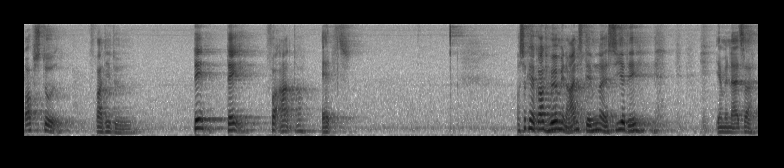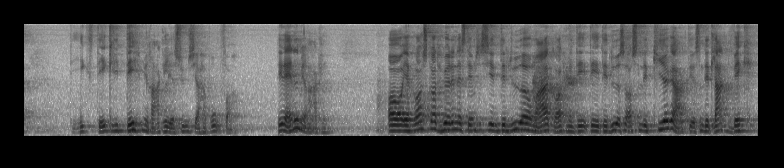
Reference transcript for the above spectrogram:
opstod fra de døde. Den dag forandrer alt. Og så kan jeg godt høre min egen stemme, når jeg siger det. Jamen altså, det er ikke, det er ikke lige det mirakel, jeg synes, jeg har brug for. Det er et andet mirakel. Og jeg kan også godt høre den der stemme, så siger, det lyder jo meget godt, men det, det, det lyder så også lidt kirkeagtigt og sådan lidt langt væk.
